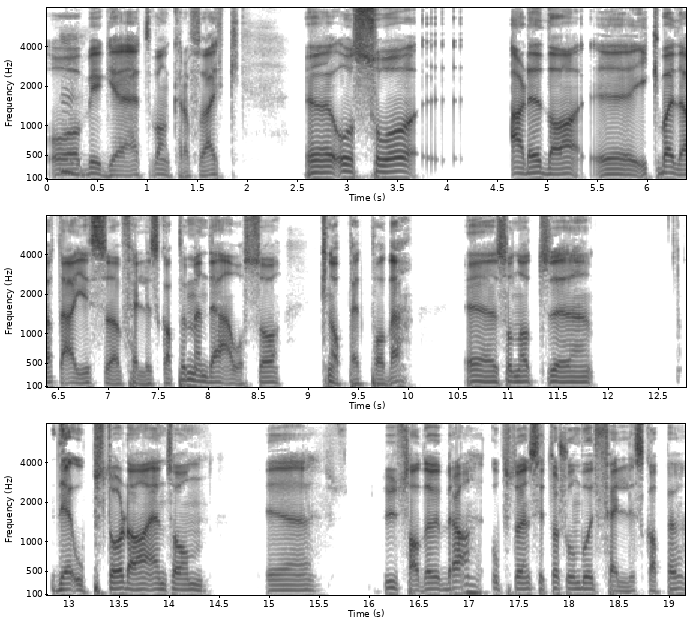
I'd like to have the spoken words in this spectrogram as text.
og bygge et vannkraftverk? Eh, Og så er det da eh, ikke bare det at det eies av fellesskapet, men det er også knapphet på det. Eh, Sånn at eh, det oppstår da en sånn eh, Du sa det bra, oppstår en situasjon hvor fellesskapet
